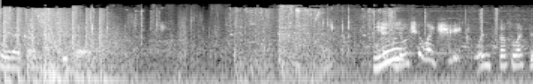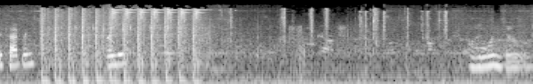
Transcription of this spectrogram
way that guy did that. Can't- don't you like shake when stuff like this happens? Kinda? Oh, he went down.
